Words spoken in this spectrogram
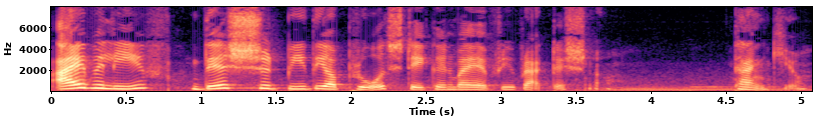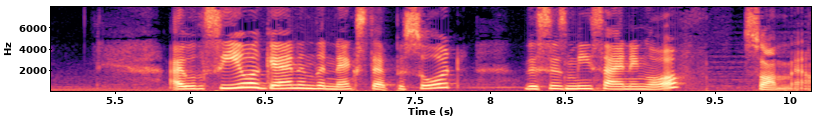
I believe this should be the approach taken by every practitioner. Thank you. I will see you again in the next episode. This is me signing off, 算没有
